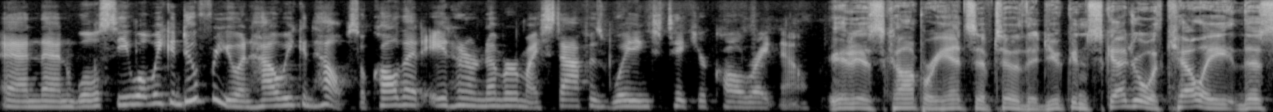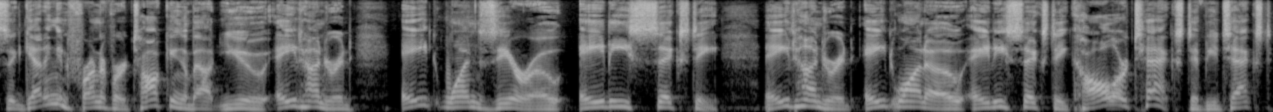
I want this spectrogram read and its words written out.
And then we'll see what we can do for you and how we can help. So call that 800 number. My staff is waiting to take your call right now. It is comprehensive too that you can schedule with Kelly this getting in front of her, talking about you. 800 810 8060. 800 810 8060. Call or text. If you text,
